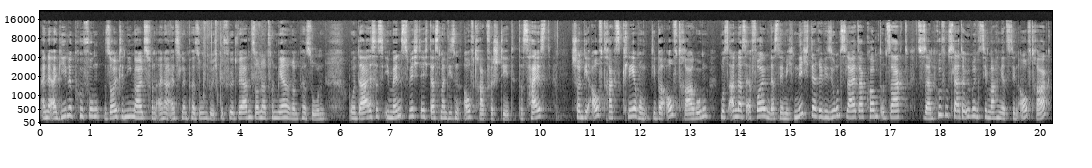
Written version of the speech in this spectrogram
Eine agile Prüfung sollte niemals von einer einzelnen Person durchgeführt werden, sondern von mehreren Personen. Und da ist es immens wichtig, dass man diesen Auftrag versteht. Das heißt, schon die Auftragsklärung, die Beauftragung muss anders erfolgen, dass nämlich nicht der Revisionsleiter kommt und sagt zu seinem Prüfungsleiter, übrigens, Sie machen jetzt den Auftrag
